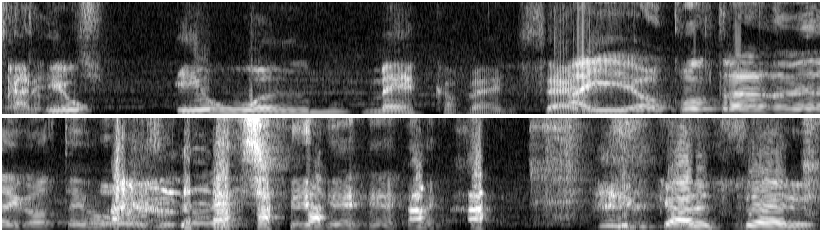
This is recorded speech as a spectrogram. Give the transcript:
cara, eu, eu amo mecha, velho. Sério. Aí, é o contrário, tá vendo? É igual terror, exatamente. Cara, sério.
